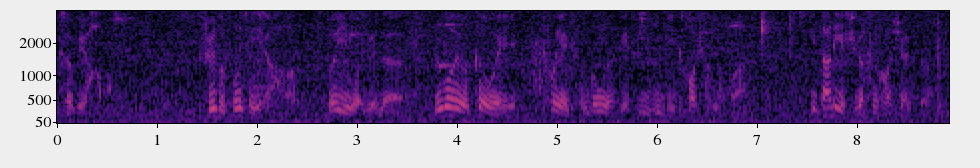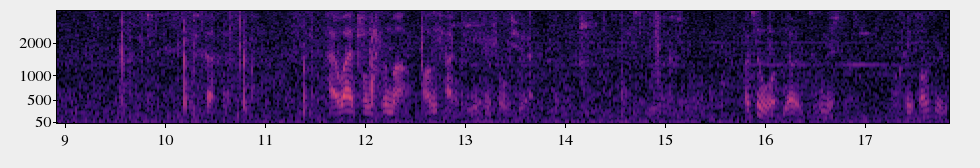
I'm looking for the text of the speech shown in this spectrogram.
特别好，水土风情也好，所以我觉得，如果有各位创业成功了，给自己一笔犒赏的话，意大利是个很好选择。海外投资嘛，房产肯定是首选。而且我比较有经验，我可以帮助你们。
